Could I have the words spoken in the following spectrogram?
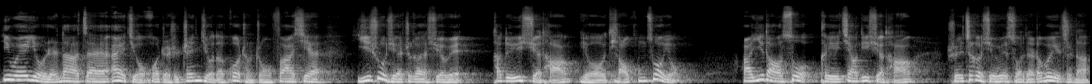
因为有人呢在艾灸或者是针灸的过程中发现胰腧穴这个穴位，它对于血糖有调控作用，而胰岛素可以降低血糖，所以这个穴位所在的位置呢，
